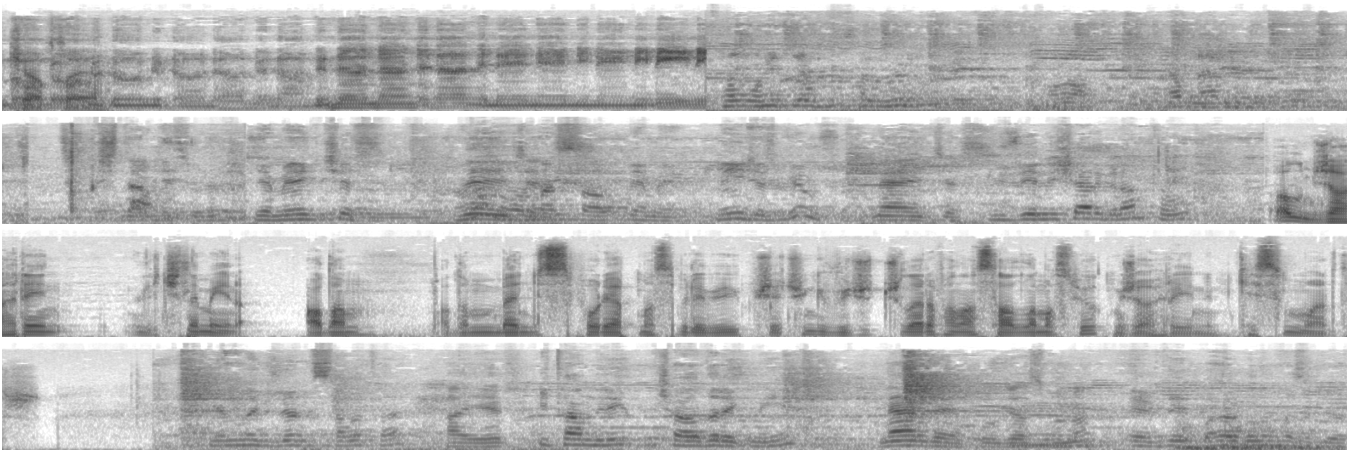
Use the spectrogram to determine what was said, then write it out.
iki haftaya. tam onu hiç yapmışsın. İşte Yemeğe gideceğiz. Ne yiyeceğiz? Normal sağlıklı yemeğe. Ne yiyeceğiz biliyor musun? Ne yiyeceğiz? 150'şer gram tavuk. Oğlum Jahreyn liçlemeyin. Adam adamın bence spor yapması bile büyük bir şey. Çünkü vücutçulara falan sallaması yok mu Jahreyn'in? Kesin vardır. Yanına güzel bir salata. Hayır. Bir tam dilim çavdar ekmeği. Nerede yapılacağız bunu? Evde bahar balon hazırlıyor.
